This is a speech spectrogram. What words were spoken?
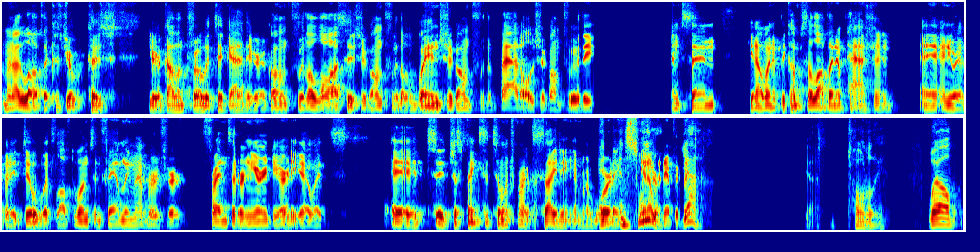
I mean, I love that because you're because you're going through it together. You're going through the losses, you're going through the wins, you're going through the battles, you're going through the and you know when it becomes a love and a passion and, and, you're able to do it with loved ones and family members or friends that are near and dear to you, it's it it just makes it so much more exciting and rewarding and, and sweeter. You know, yeah, yeah, totally. Well,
